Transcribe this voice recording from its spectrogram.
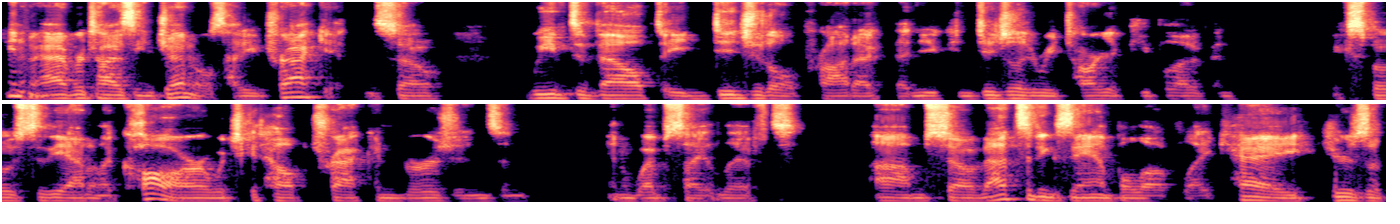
you know advertising in general how do you track it. And so we've developed a digital product that you can digitally retarget people that have been exposed to the ad on the car, which could help track conversions and, and website lift. Um, so that's an example of like, hey, here's a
